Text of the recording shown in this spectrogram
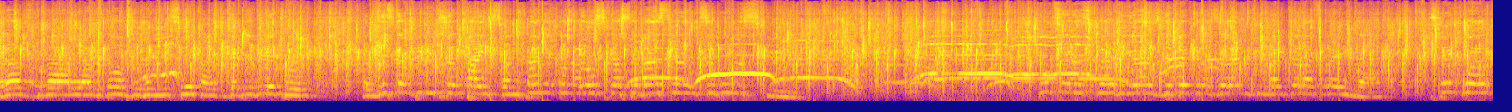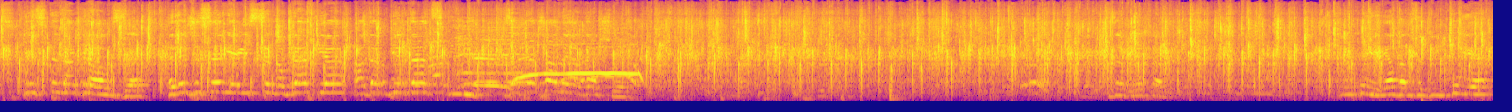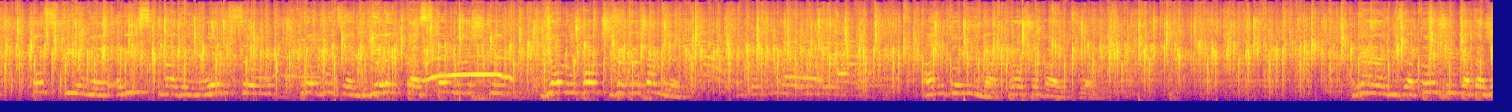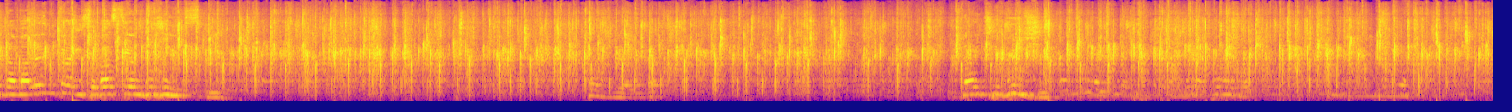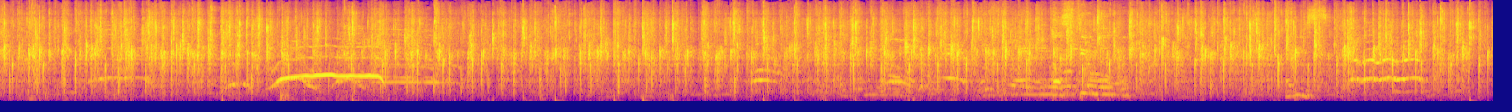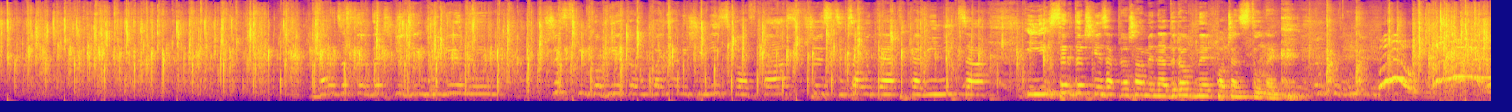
Boże, jak dobrze, mnie słychać. Dobry wieczór. Wystąpili przed Państwem Hania Konarowska, Sebastian Cybulski. Sztuce na składzie jazdy Petra Zelenki, Michaela Frejna. Przekład Krystyna Krause. Reżyseria i scenografia Adam Biernacki. Zapraszamy Agasiu. Zapraszamy. Dziękuję, ja bardzo dziękuję. Kostiumy Risk Madeleine Warsaw, producent Violetta Stemaszczyk. Wiolu, chodź, zapraszamy. Antonina, proszę bardzo. Realizatorzy Katarzyna Maleńka i Sebastian Burzyński. Dajcie buzi. Kostiumy Risk. Bardzo serdecznie dziękujemy wszystkim kobietom, kłaniamy się nisko w pas, wszyscy, cały teatr Kamienica i serdecznie zapraszamy na drobny poczęstunek.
